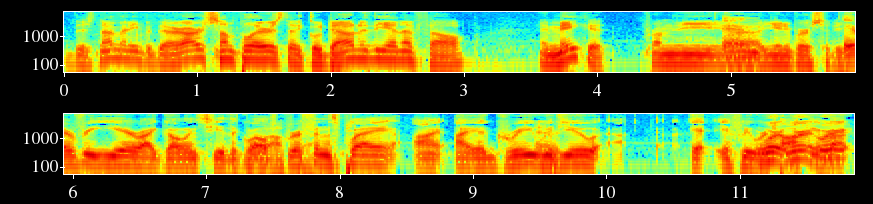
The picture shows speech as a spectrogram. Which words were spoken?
there's not many, but there are some players that go down to the NFL and make it from the uh, university. Every year I go and see the Guelph Guelph, yeah. Griffins play. I, I agree with you. If we were We're- talking we're- about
